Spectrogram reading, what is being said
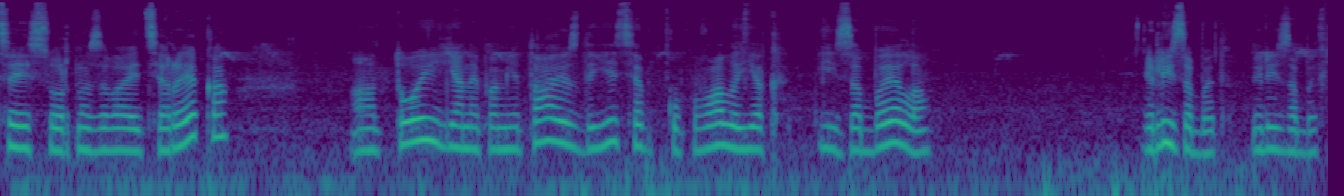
Цей сорт називається Река, а той, я не пам'ятаю, здається, купували як Ізабела. Елізабет. Елізабет.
